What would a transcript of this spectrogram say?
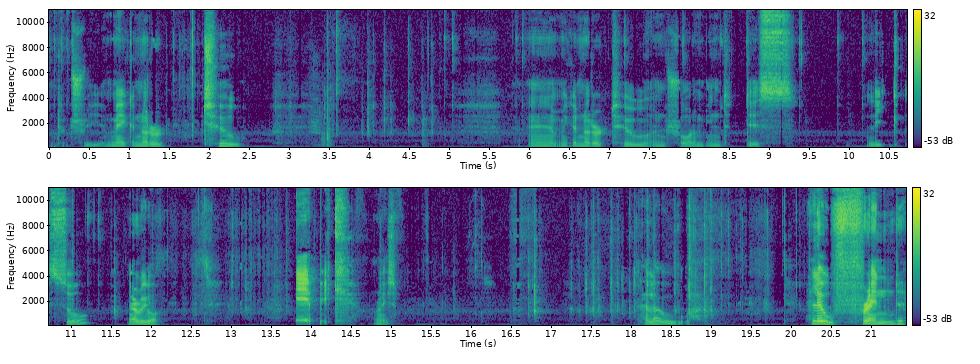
One, two, three. Make another two. And make another two and throw them into this. Leak so. There we go. Epic. Right. Hello. Hello, friend.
